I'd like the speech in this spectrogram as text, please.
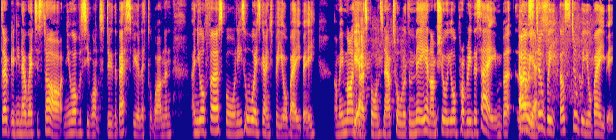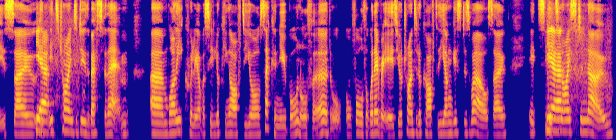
don't really know where to start and you obviously want to do the best for your little one and and your firstborn he's always going to be your baby I mean, my yeah. firstborn's now taller than me, and I'm sure you're probably the same. But oh, they'll oh, yes. still be they'll still be your babies. So yeah. It, it's trying to do the best for them, um, while equally, obviously, looking after your second newborn or third or, or fourth or whatever it is. You're trying to look after the youngest as well. So it's yeah. it's nice to know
